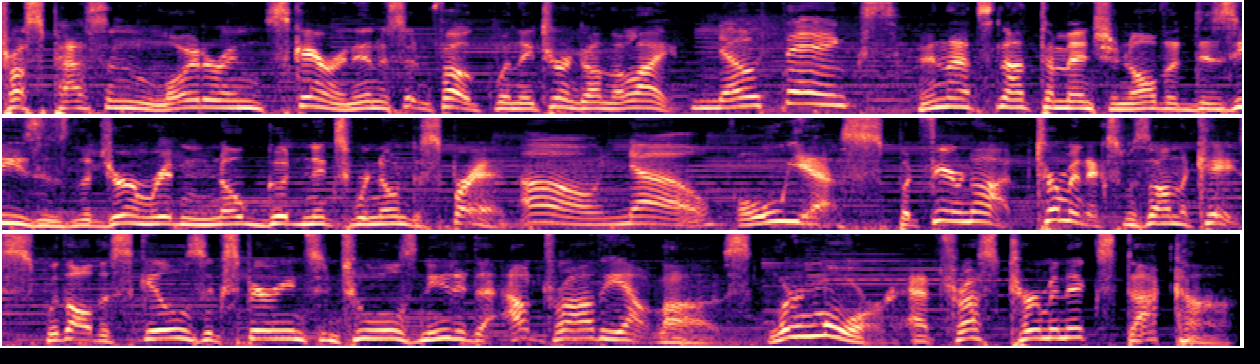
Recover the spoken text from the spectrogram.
Trespassing, loitering, scaring innocent folk when they turned on the light. No thanks. And that's not to mention all the diseases the germ ridden no good nicks were known to spread. Oh, no. Oh, yes, but fear not. Terminix was on the case with all the skills, experience, and tools needed to outdraw the outlaws. Learn more at trustterminix.com.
